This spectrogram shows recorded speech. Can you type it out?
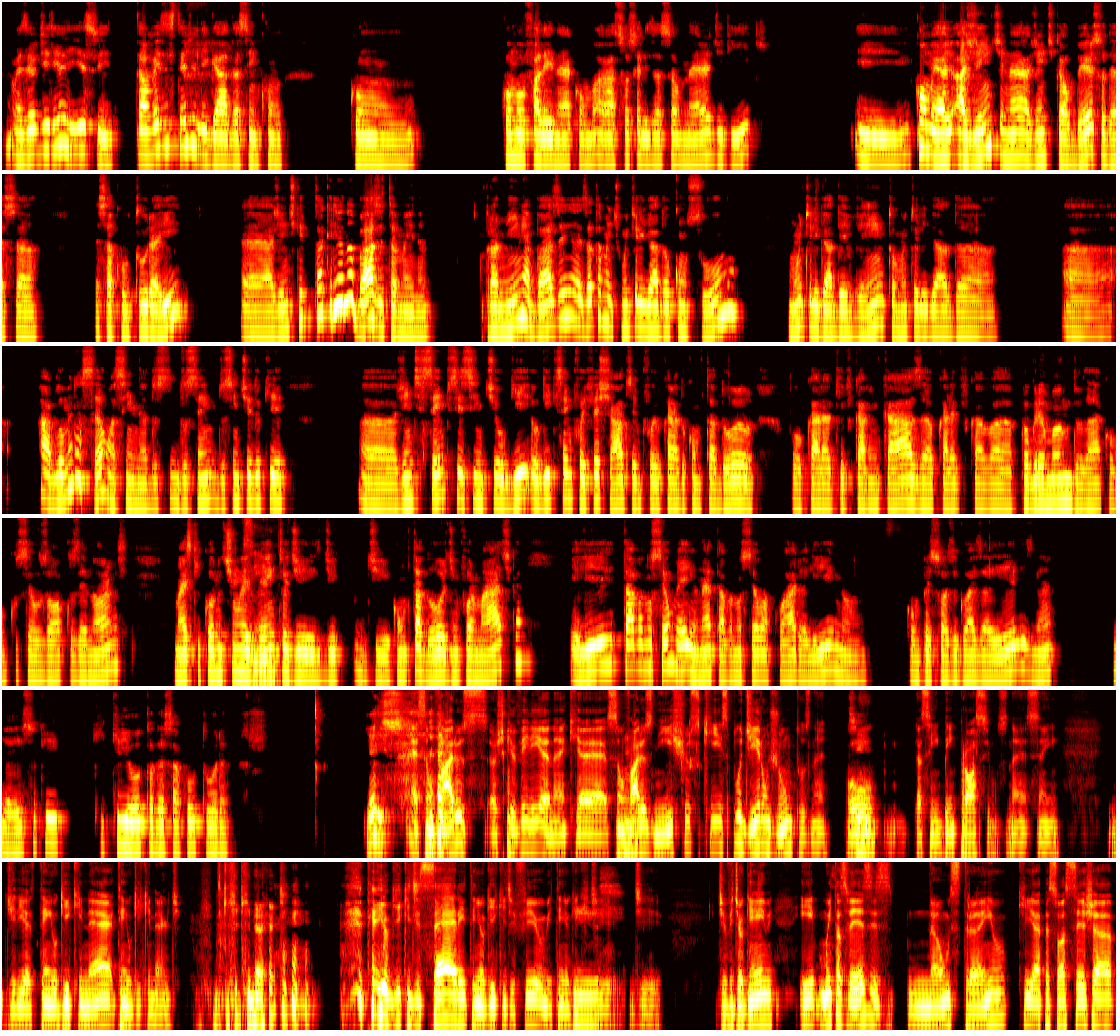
mas eu diria isso. E talvez esteja ligado assim com. com como eu falei, né, com a socialização nerd geek e como é a, gente, né, a gente que é o berço dessa dessa cultura aí, é a gente que está criando a base também, né? Para mim a base é exatamente muito ligada ao consumo, muito ligada a evento, muito ligada a, a aglomeração, assim, né, do, do, do sentido que Uh, a gente sempre se sentiu. O geek, o geek sempre foi fechado, sempre foi o cara do computador, o cara que ficava em casa, o cara que ficava programando lá com, com seus óculos enormes, mas que quando tinha um Sim. evento de, de, de computador, de informática, ele estava no seu meio, né? Tava no seu aquário ali, no, com pessoas iguais a eles, né? E é isso que, que criou toda essa cultura. E é isso. É, são vários, acho que eu viria, né? Que é, são hum. vários nichos que explodiram juntos, né? Ou, Sim. assim, bem próximos, né? Sem, diria, tem o Geek Nerd, tem o Geek Nerd. Geek Nerd. tem o Geek de série, tem o Geek de filme, tem o Geek de, de, de videogame. E muitas vezes, não estranho que a pessoa seja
